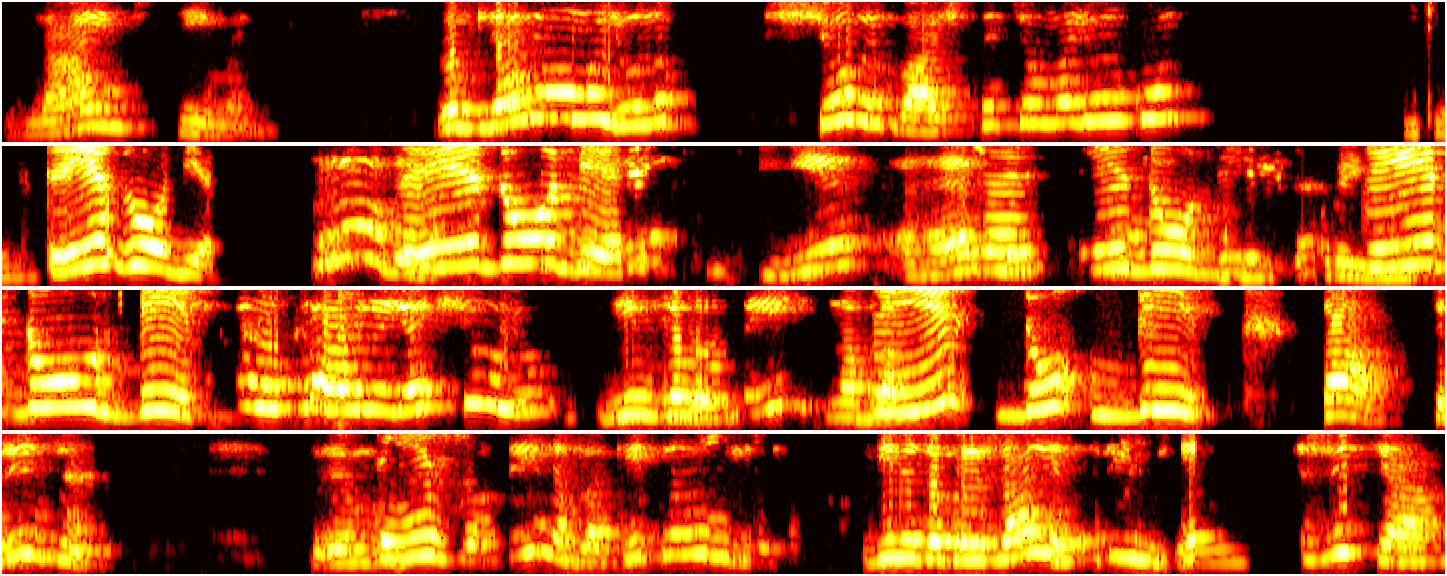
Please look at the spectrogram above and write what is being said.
знаєм всі ми. Розглянемо малюнок. Що ви бачите на цьому малюнку? Правильно, Тризубі. є герб. Тризубі. Україна. Тризубі. Ну, Правильно, я чую. Він золотий на блакитному. Тризубі. Так, тризуб. Ем. Золотий на блакитному тлі. Він відображає три є життя.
